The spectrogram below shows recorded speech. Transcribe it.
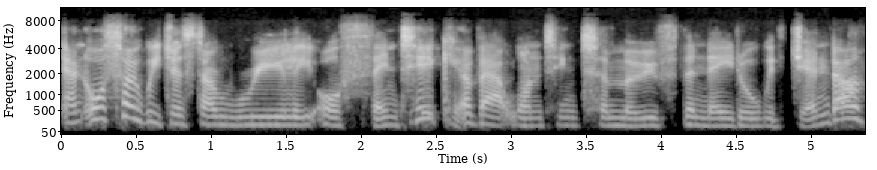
And also, we just are really authentic about wanting to move the needle with gender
